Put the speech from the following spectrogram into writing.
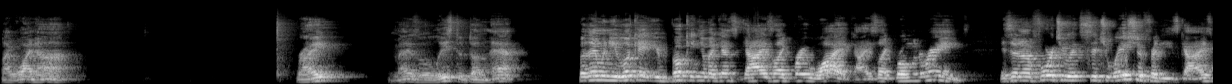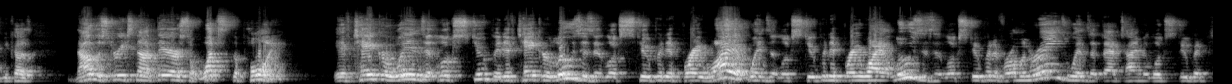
Like, why not? Right? You might as well at least have done that. But then when you look at you're booking him against guys like Bray Wyatt, guys like Roman Reigns, it's an unfortunate situation for these guys because now the streak's not there, so what's the point? If Taker wins, it looks stupid. If Taker loses, it looks stupid. If Bray Wyatt wins, it looks stupid. If Bray Wyatt loses, it looks stupid. If Roman Reigns wins at that time, it looks stupid.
